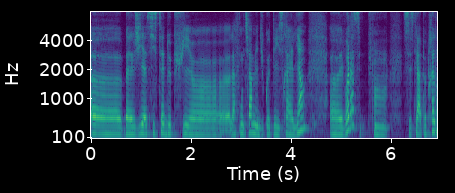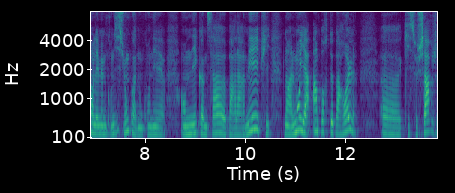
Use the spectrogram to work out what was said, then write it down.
Euh, ben, j'y assistais depuis euh, la frontière, mais du côté israélien. Euh, et voilà, c'était à peu près dans les mêmes conditions. Quoi. Donc on est emmené comme ça par l'armée. Et puis normalement, il y a un porte-parole. qui se charge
